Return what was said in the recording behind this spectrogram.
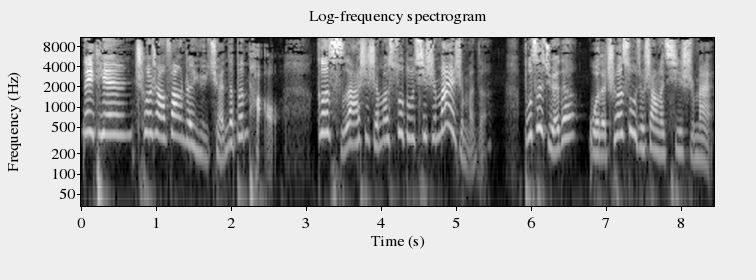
那天车上放着羽泉的《奔跑》，歌词啊是什么速度七十迈什么的，不自觉的我的车速就上了七十迈，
